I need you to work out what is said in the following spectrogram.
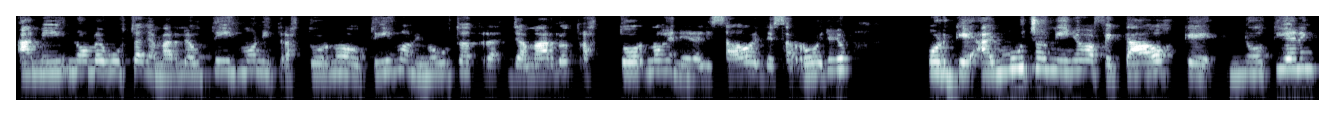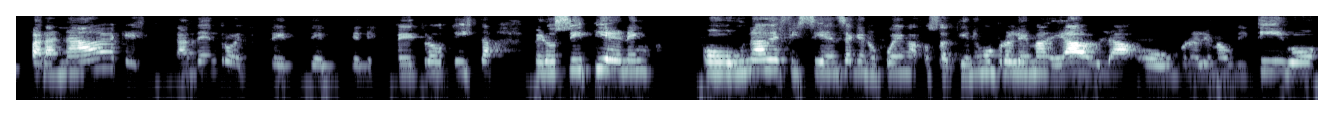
A mí no me gusta llamarle autismo ni trastorno de autismo, a mí me gusta llamarlo trastorno generalizado del desarrollo, porque hay muchos niños afectados que no tienen para nada que estar dentro del, espectro autista, pero sí tienen o una deficiencia que no pueden, o sea, tienen un problema de habla o un problema auditivo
